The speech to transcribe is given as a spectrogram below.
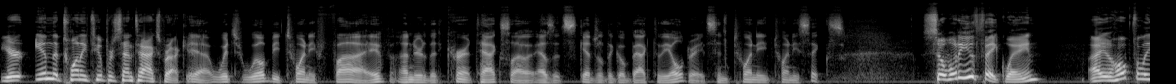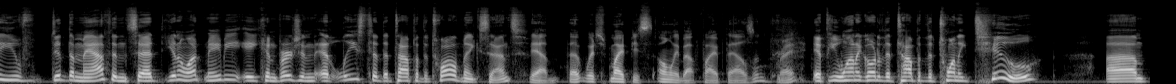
you're in the twenty two percent tax bracket. Yeah, which will be 25 under the current tax law as it's scheduled to go back to the old rates in 2026. So what do you think, Wayne? I hopefully you've did the math and said, you know what, maybe a conversion at least to the top of the 12 makes sense. Yeah, that which might be only about 5,000, right? If you want to go to the top of the 22, um,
